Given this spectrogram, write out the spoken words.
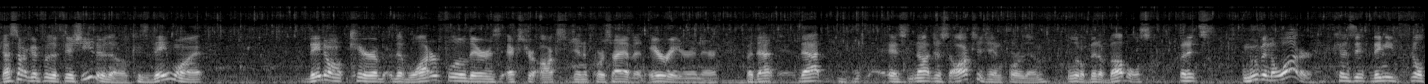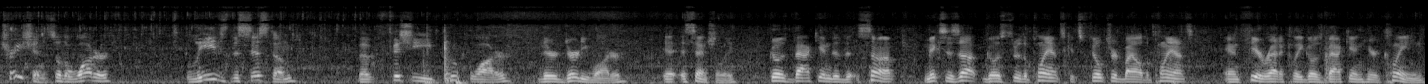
that's not good for the fish either though, because they want, they don't care about, the water flow there is extra oxygen. Of course, I have an aerator in there, but that, that is not just oxygen for them, a little bit of bubbles, but it's moving the water because they need filtration. So the water leaves the system, the fishy poop water, their dirty water, essentially, goes back into the sump, mixes up, goes through the plants, gets filtered by all the plants, and theoretically goes back in here clean.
